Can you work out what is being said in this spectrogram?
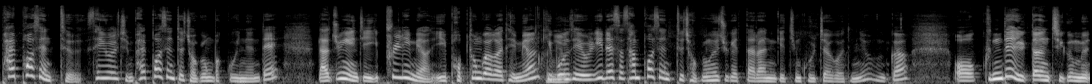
8% 세율 지금 8% 적용받고 있는데 나중에 이제 이게 풀리면 이 법 통과가 되면 기본 세율 1에서 3% 적용해주겠다라는 게 지금 골자거든요. 그러니까 어 근데 일단 지금은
